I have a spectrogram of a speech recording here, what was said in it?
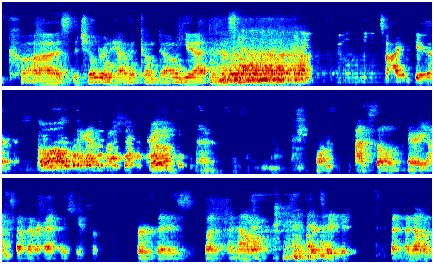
Because the children haven't come down yet. So a little time here. Oh, I got a question. Great. Well, I'm still very young, so I've never had issues with birthdays, but I know in particular, I know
